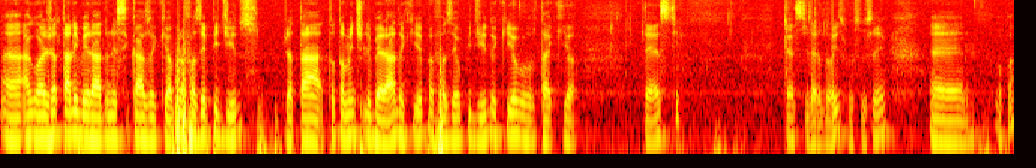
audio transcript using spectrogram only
Uh, agora já está liberado nesse caso aqui para fazer pedidos. Já está totalmente liberado aqui para fazer o pedido aqui. Eu vou estar aqui ó, teste. Teste 02, vamos dizer. É, opa.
